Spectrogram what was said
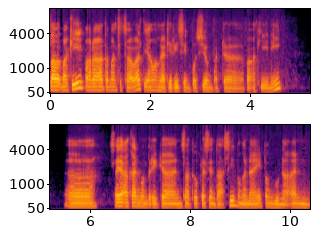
selamat pagi para teman sejawat yang menghadiri simposium pada pagi ini. Uh, saya akan memberikan satu presentasi mengenai penggunaan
